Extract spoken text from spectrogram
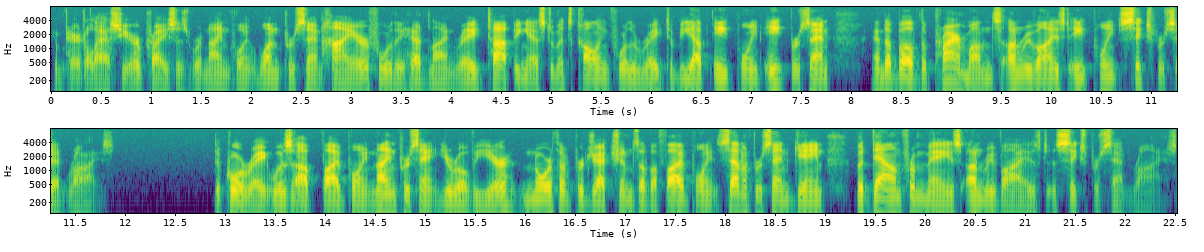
Compared to last year, prices were 9.1% higher for the headline rate, topping estimates calling for the rate to be up 8.8% and above the prior month's unrevised 8.6% rise. The core rate was up 5.9% year over year, north of projections of a 5.7% gain, but down from May's unrevised 6% rise.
